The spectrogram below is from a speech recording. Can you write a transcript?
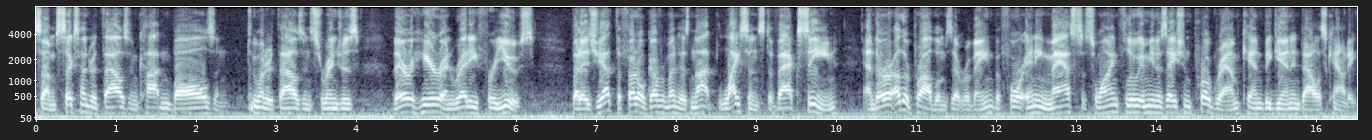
some 600,000 cotton balls and 200,000 syringes. They're here and ready for use. But as yet, the federal government has not licensed a vaccine, and there are other problems that remain before any mass swine flu immunization program can begin in Dallas County.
